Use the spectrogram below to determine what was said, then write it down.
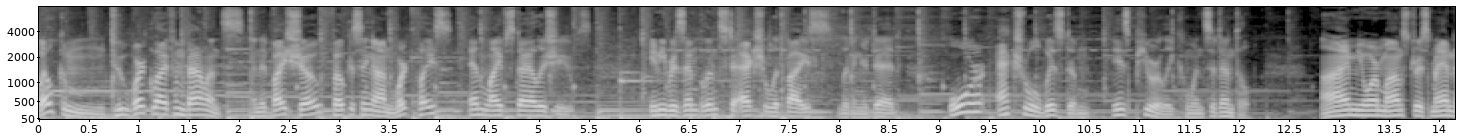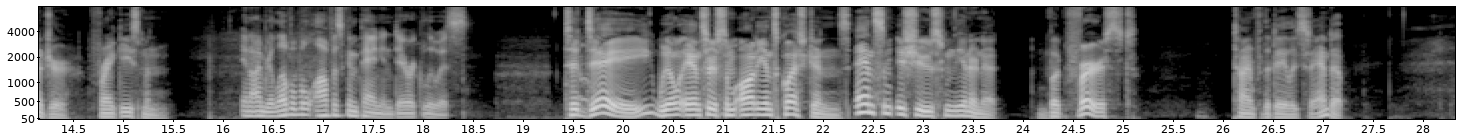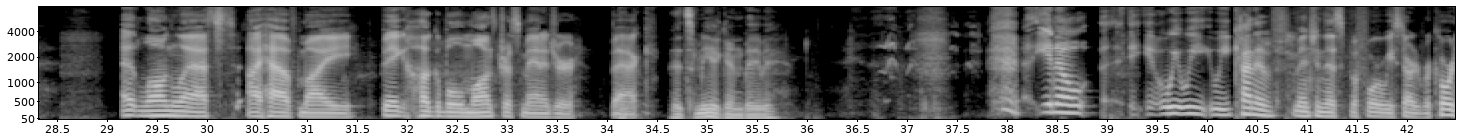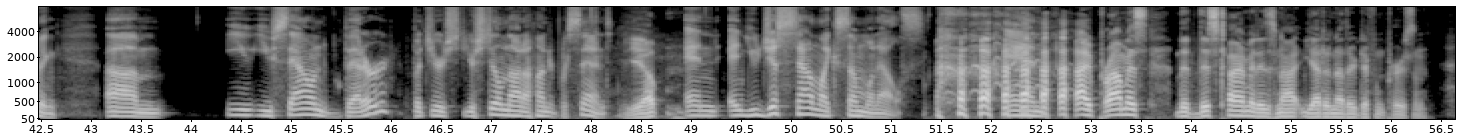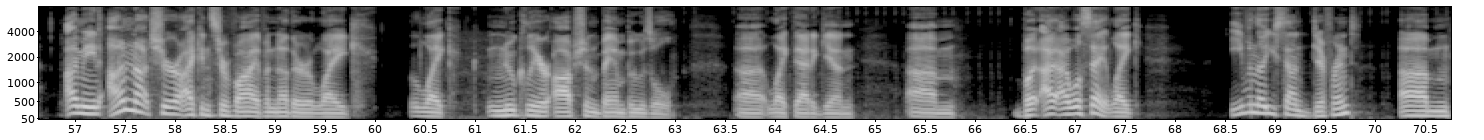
Welcome to Work Life Imbalance, an advice show focusing on workplace and lifestyle issues. Any resemblance to actual advice, living or dead, or actual wisdom is purely coincidental. I'm your monstrous manager, Frank Eastman. And I'm your lovable office companion, Derek Lewis. Today, we'll answer some audience questions and some issues from the internet. But first, time for the daily stand up. At long last, I have my big, huggable, monstrous manager back. It's me again, baby. You know, we we we kind of mentioned this before we started recording. Um, you you sound better, but you're you're still not hundred percent, Yep. and and you just sound like someone else. and I promise that this time it is not yet another different person. I mean, I'm not sure I can survive another like like nuclear option bamboozle uh, like that again. Um, but I, I will say, like, even though you sound different, um,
